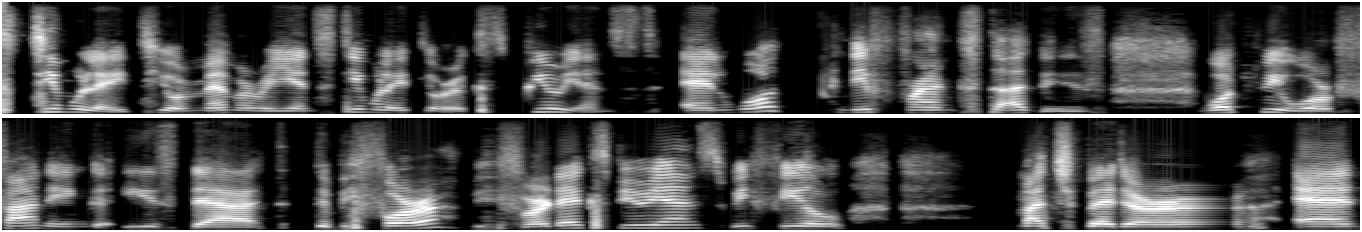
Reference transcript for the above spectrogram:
stimulate your memory and stimulate your experience. And what different studies what we were finding is that the before before the experience we feel much better and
